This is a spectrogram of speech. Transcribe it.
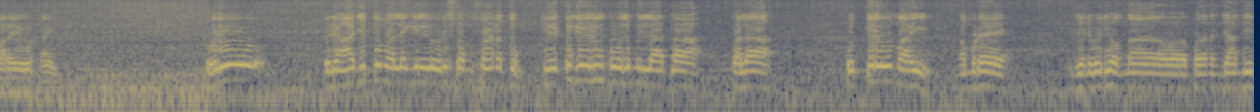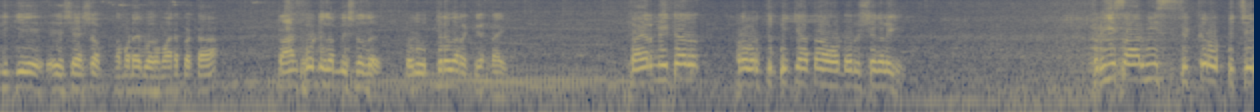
പറയുകയുണ്ടായി. ഒരു രാജ്യത്തും അല്ലെങ്കിൽ ഒരു സംസ്ഥാനത്തും കേട്ടുകേൾവി പോലും ഇല്ലാത്ത പല ഉത്തരവുമായി നമ്മുടെ ജനുവരി ഒന്ന് പതിനഞ്ചാം തീയതിക്ക് ശേഷം നമ്മുടെ ബഹുമാനപ്പെട്ട ട്രാൻസ്പോർട്ട് കമ്മീഷണർ ഒരു ഉത്തരവ് ഇറക്കുകയുണ്ടായി ഫയർ മീറ്റർ പ്രവർത്തിപ്പിക്കാത്ത ഓട്ടോറിക്ഷകളിൽ ഫ്രീ സർവീസ് സ്റ്റിക്കർ ഒട്ടിച്ച്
